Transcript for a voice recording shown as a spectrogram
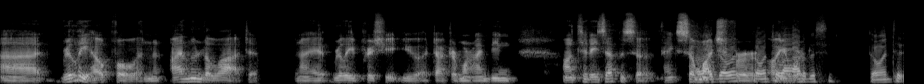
Uh, really helpful. And I learned a lot. And I really appreciate you, uh, Dr. Morhaim, being on today's episode. Thanks so much for going all your work. This, go into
